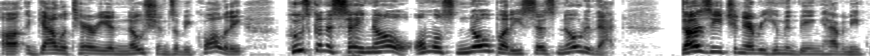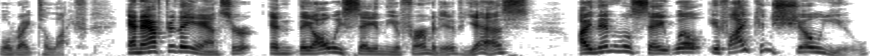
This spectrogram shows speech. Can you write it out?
uh, egalitarian notions of equality, Who's going to say no? Almost nobody says no to that. Does each and every human being have an equal right to life? And after they answer, and they always say in the affirmative, yes, I then will say, well, if I can show you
